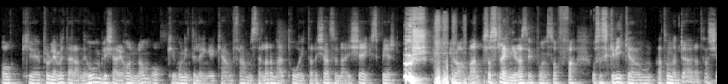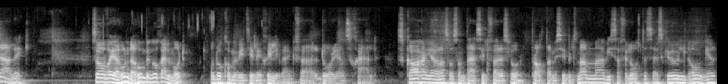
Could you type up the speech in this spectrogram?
Och eh, problemet är att när hon blir kär i honom och hon inte längre kan framställa de här påhittade känslorna i Shakespeares usch draman så slänger han sig på en soffa och så skriker han att hon har dödat hans kärlek. Så vad gör hon då? Hon begår självmord. Och då kommer vi till en skiljeväg för Dorians själ. Ska han göra så som Basil föreslår? Prata med Sybils mamma, visa förlåtelse, skuld, ånger?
